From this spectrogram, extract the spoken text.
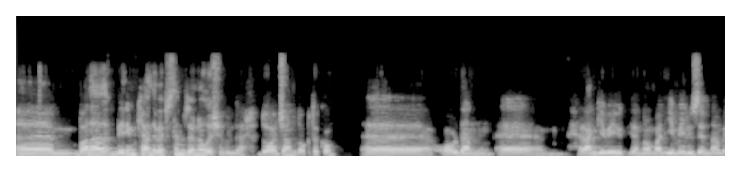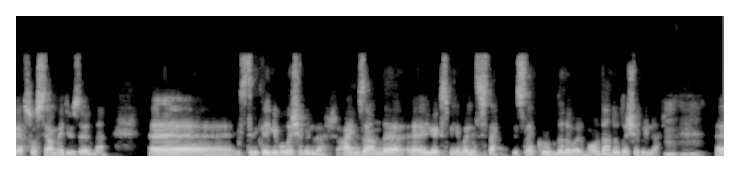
Ee, bana benim kendi web sitem üzerine ulaşabilirler. doğacan.com ee, oradan e, herhangi bir yani normal e-mail üzerinden veya sosyal medya üzerinden e, istedikleri gibi ulaşabilirler. Aynı zamanda e, UX Minimal'in Slack, Slack grubunda da varım. Oradan da ulaşabilirler. Hı hı. E,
